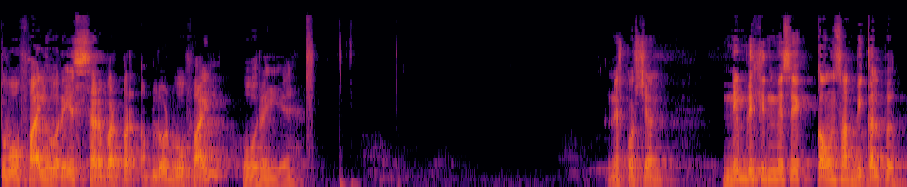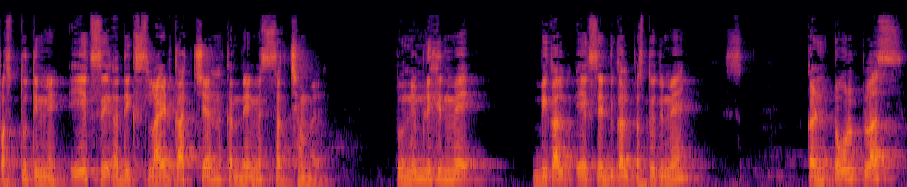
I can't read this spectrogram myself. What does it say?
तो वो फ़ाइल हो रही है, सर्वर पर अपलोड वो फ़ाइल हो रही है। नेक्स्ट क्वेश्चन निम्नलिखित में से कौन सा विकल्प प्रस्तुति में एक से अधिक स्लाइड का चयन करने में सक्षम है? तो निम्नलिखित में विकल्प, एक से विकल्प प्रस्तुति में कंट्रोल प्लस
